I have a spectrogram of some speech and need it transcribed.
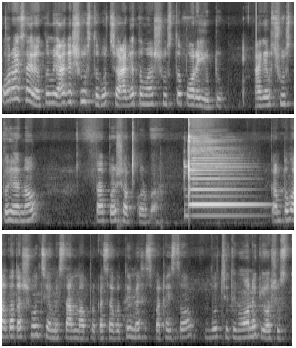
পড়াই সাইরা, তুমি আগে সুস্থ বুঝছ, আগে তোমার সুস্থ পরে ইউটিউব আগে সুস্থ হয়ে নাও, তারপর সব করবা। কারণ তোমার কথা শুনছি আমি, সালমা আপুর কাছে আবার তুমি মেসেজ পাঠাইছো, বুঝছি তুমি অনেকই অসুস্থ।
